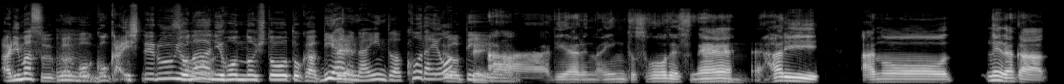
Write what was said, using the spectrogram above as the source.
あります、うん、誤解してるよな日本の人とかリアルなインドはこうだよっていう。あリアルなインドそうですね、うん、やはりあのーね、なんか、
